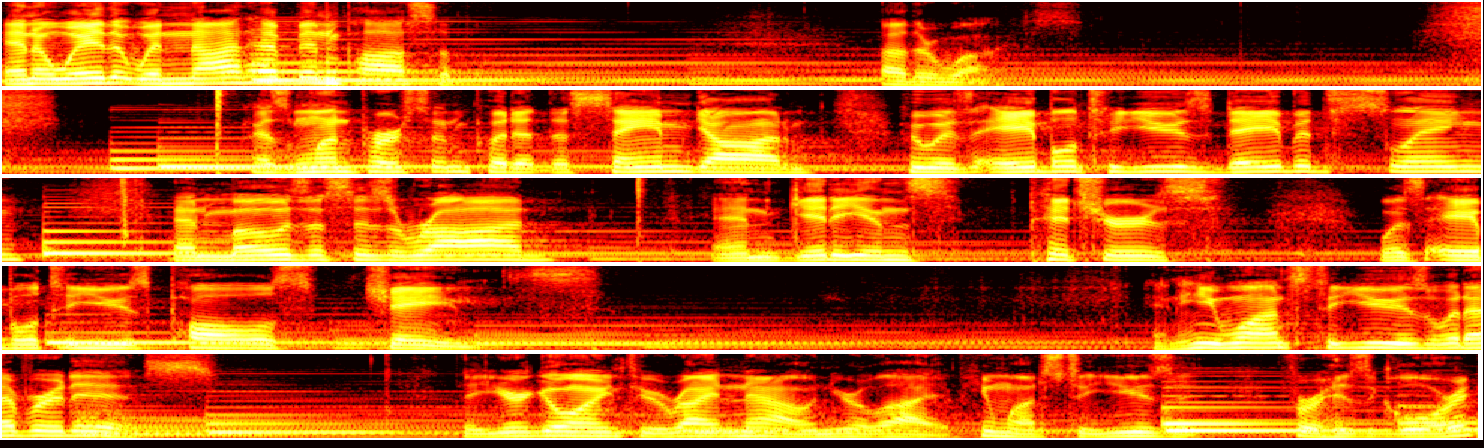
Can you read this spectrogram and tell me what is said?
in a way that would not have been possible otherwise. As one person put it, the same God who is able to use David's sling and Moses' rod and Gideon's pitchers was able to use Paul's chains and He wants to use whatever it is that you're going through right now in your life. He wants to use it for His glory,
